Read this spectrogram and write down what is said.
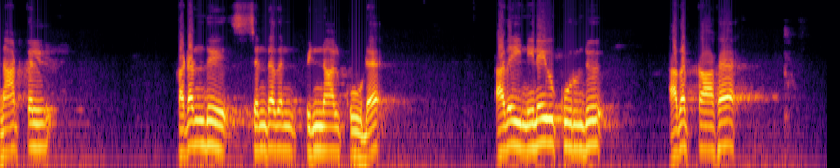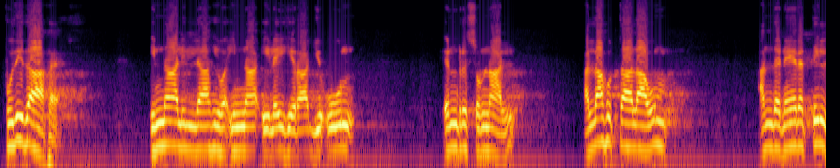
நாட்கள் கடந்து சென்றதன் பின்னால் கூட அதை நினைவு கூர்ந்து அதற்காக புதிதாக இன்னாலில்லாஹி வ இன்னா இலைஹி ராஜி ஊன் என்று சொன்னால் அல்லாஹு தாலாவும் அந்த நேரத்தில்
